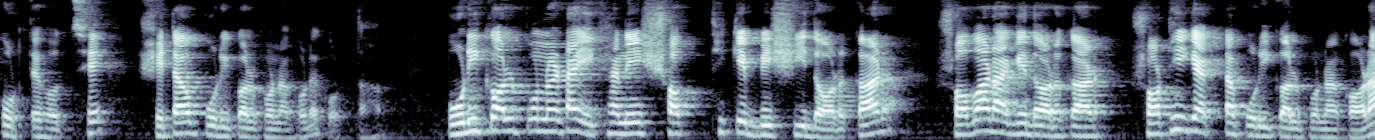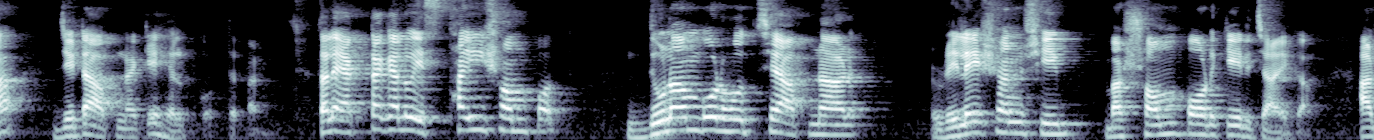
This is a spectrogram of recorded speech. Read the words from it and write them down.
করতে হচ্ছে, সেটাও পরিকল্পনা করে করতে হবে। পরিকল্পনাটা এখানে সব থেকে বেশি দরকার, সবার আগে দরকার সঠিক একটা পরিকল্পনা করা যেটা আপনাকে হেল্প করতে পারে। তাহলে একটা গেল স্থায়ী সম্পদ, দু নম্বর হচ্ছে আপনার রিলেশনশিপ বা সম্পর্কের জায়গা। আর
